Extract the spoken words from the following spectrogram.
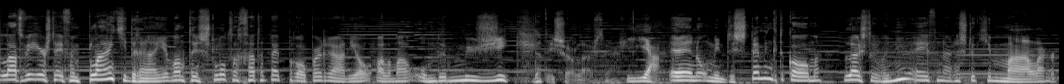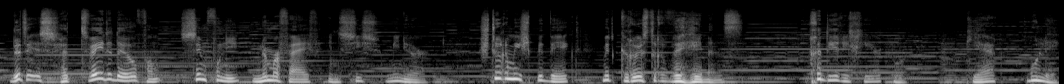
laten we eerst even een plaatje draaien. Want tenslotte gaat het bij Proper Radio allemaal om de muziek. Dat is zo, luisteraars. Ja, en om in de stemming te komen, luisteren we nu even naar een stukje Mahler. Dit is het tweede deel van Symfonie nummer 5 in Cis mineur. Stürmisch beweegt met größter Vehemens. Gedirigeerd door Pierre Boulez.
